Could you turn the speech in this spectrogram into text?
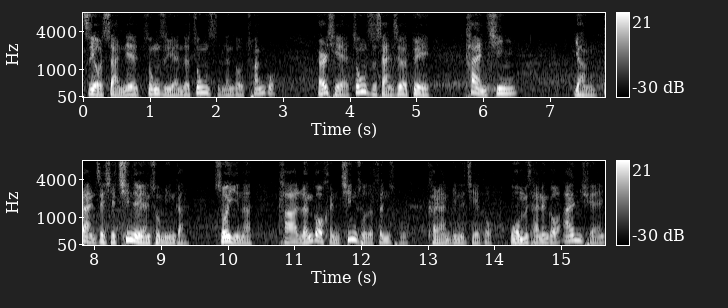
只有散裂中子源的中子能够穿过，而且中子散射对碳、氢、氧、氮这些氢的元素敏感，所以呢。它能够很清楚地分出可燃冰的结构，我们才能够安全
